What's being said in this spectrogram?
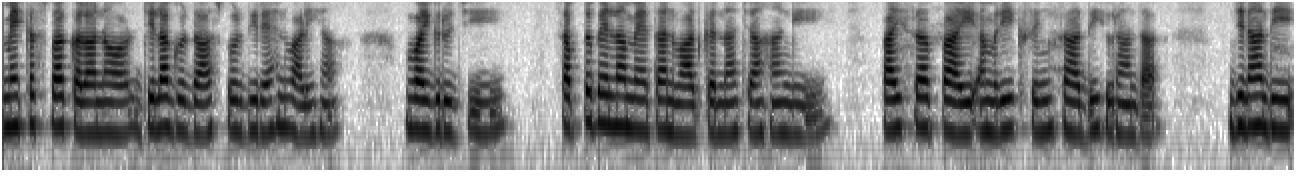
ਮੈਂ ਕਸਬਾ ਕਲਾਨੌਰ, ਜ਼ਿਲ੍ਹਾ ਗੁਰਦਾਸਪੁਰ ਦੀ ਰਹਿਣ ਵਾਲੀ ਹਾਂ। ਵਾਹਿਗੁਰੂ ਜੀ, ਸਭ ਤੋਂ ਪਹਿਲਾਂ ਮੈਂ ਧੰਨਵਾਦ ਕਰਨਾ ਚਾਹਾਂਗੀ ਭਾਈ ਸਾਹਿਬ ਭਾਈ ਅਮਰੀਕ ਸਿੰਘ ਸਾਦੀ ਹੁਰਾਂ ਦਾ, ਜਿਨ੍ਹਾਂ ਦੀ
